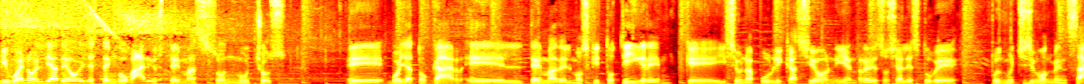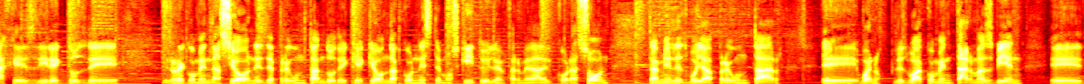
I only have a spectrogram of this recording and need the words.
Y bueno, el día de hoy les tengo varios temas, son muchos. Eh, voy a tocar el tema del mosquito tigre, que hice una publicación y en redes sociales tuve pues muchísimos mensajes directos de recomendaciones, de preguntando de qué onda con este mosquito y la enfermedad del corazón. También les voy a preguntar, eh, bueno, les voy a comentar más bien eh,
